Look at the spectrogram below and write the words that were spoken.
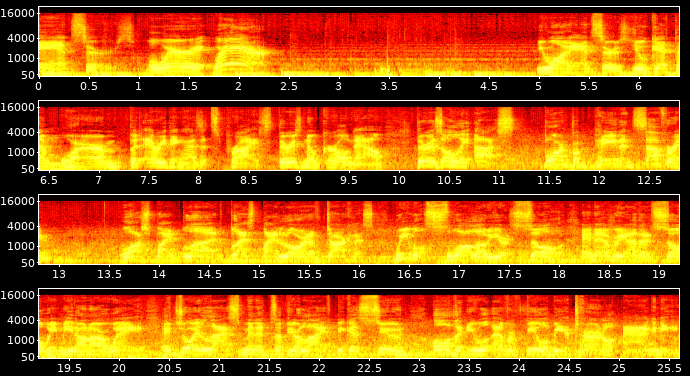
Answers. Well, where? Where? You want answers? You'll get them, worm. But everything has its price. There is no girl now. There is only us, born from pain and suffering. Washed by blood, blessed by Lord of Darkness, we will swallow your soul and every other soul we meet on our way. Enjoy last minutes of your life because soon all that you will ever feel will be eternal agony.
